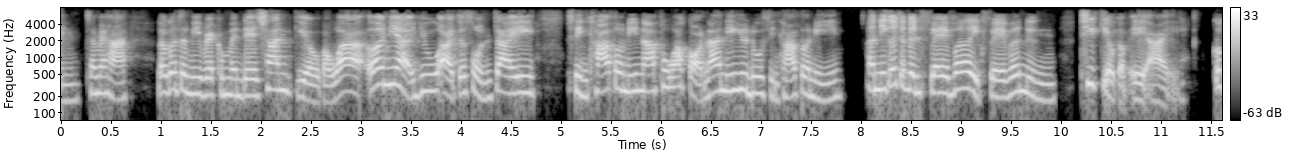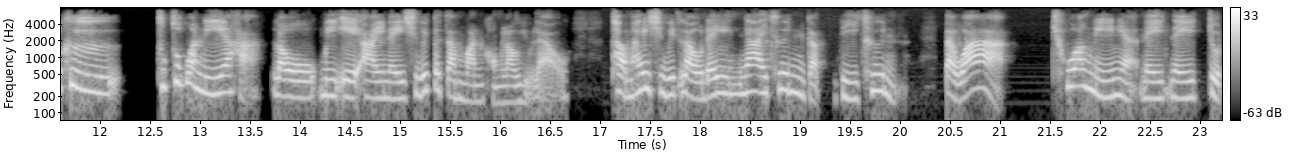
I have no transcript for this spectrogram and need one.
น์ใช่ไหมคะแล้วก็จะมี recommendation เกี่ยวกับว่า เออเนี่ย you อาจจะสนใจสินค้าตัวนี้นะ เพราะว่าก่อนหน้านี้ you ดูสินค้าตัวนี้ อันนี้ก็จะเป็น flavor อีก flavor หนึ่งที่เกี่ยวกับ AI ก็คือทุกๆวันนี้อะค่ะ เรามี AI ในชีวิตประจำวันของเราอยู่แล้วทำให้ชีวิตเราได้ง่ายขึ้นกับดีขึ้น แต่ว่าช่วงนี้เนี่ยในในจุด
